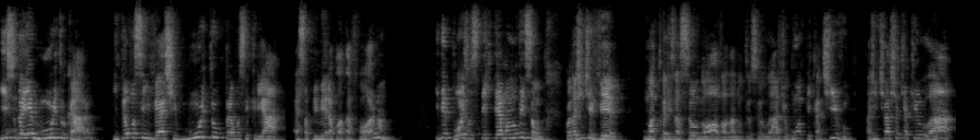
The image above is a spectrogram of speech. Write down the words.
Isso daí é muito caro. Então você investe muito para você criar essa primeira plataforma e depois você tem que ter a manutenção. Quando a gente vê uma atualização nova lá no teu celular de algum aplicativo, a gente acha que aquilo lá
